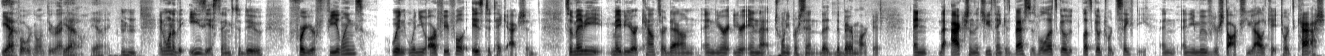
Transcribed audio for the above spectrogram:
Yeah. like what we're going through right yeah, now. yeah, hmm And one of the easiest things to do for your feelings when when you are fearful is to take action. So maybe maybe your accounts are down and you're you're in that twenty percent the the bear market, and the action that you think is best is well let's go let's go towards safety and and you move your stocks you allocate towards cash.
